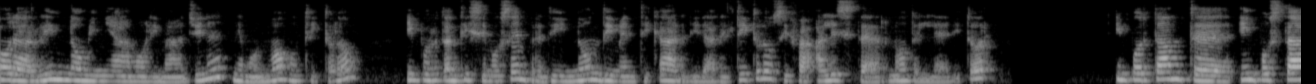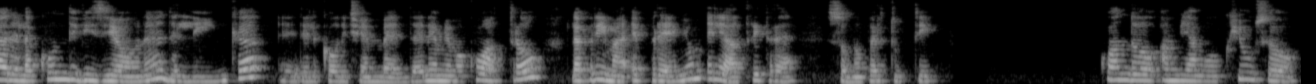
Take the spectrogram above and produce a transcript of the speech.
Ora rinominiamo l'immagine, diamo un nuovo titolo. Importantissimo sempre di non dimenticare di dare il titolo, si fa all'esterno dell'editor. Importante impostare la condivisione del link e del codice embed. Ne abbiamo quattro, la prima è premium e gli altri tre sono per tutti. Quando abbiamo chiuso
